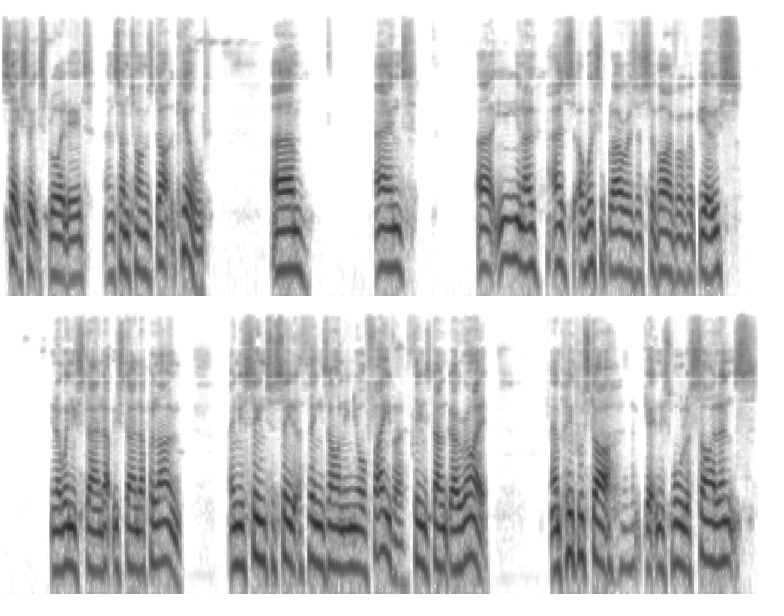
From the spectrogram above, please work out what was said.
sexually exploited, and sometimes killed. Um, and uh, you, you, know, as a whistleblower, as a survivor of abuse, you know, when you stand up, you stand up alone. And you seem to see that things aren't in your favour, things don't go right. And people start getting this wall of silence,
